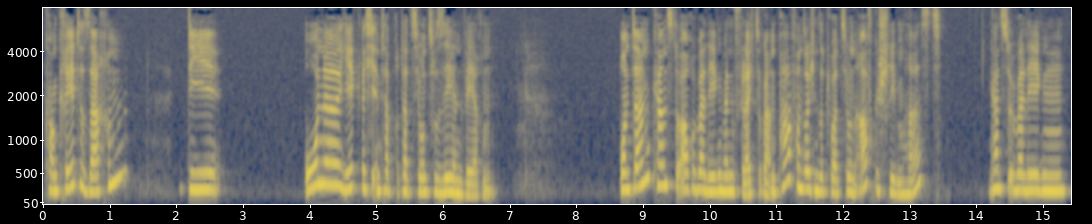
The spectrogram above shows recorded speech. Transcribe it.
konkrete Sachen, die ohne jegliche Interpretation zu sehen wären. Und dann kannst du auch überlegen, wenn du vielleicht sogar ein paar von solchen Situationen aufgeschrieben hast, kannst du überlegen,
